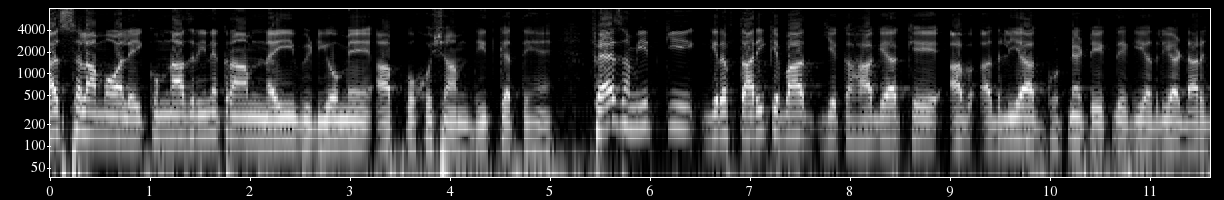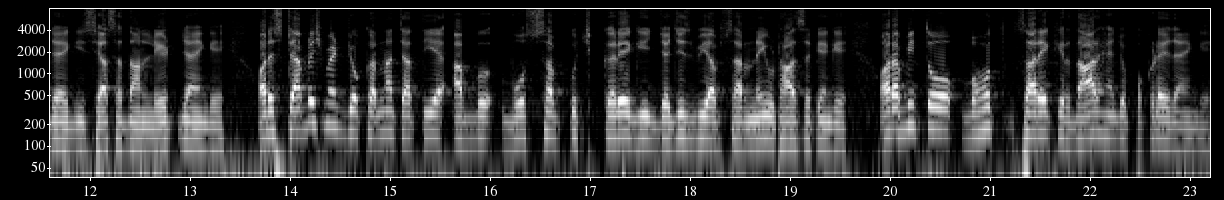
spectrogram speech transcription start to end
السلام علیکم ناظرین کرام نئی ویڈیو میں آپ کو خوش آمدید کہتے ہیں۔ فیض حمید کی گرفتاری کے بعد یہ کہا گیا کہ اب عدلیہ گھٹنے ٹیک دے گی، عدلیہ ڈر جائے گی، سیاستدان لیٹ جائیں گے۔ اور اسٹیبلشمنٹ جو کرنا چاہتی ہے، اب وہ سب کچھ کرے گی ججز بھی اب سر نہیں اٹھا سکیں گے۔ اور ابھی تو بہت سارے کردار ہیں جو پکڑے جائیں گے۔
